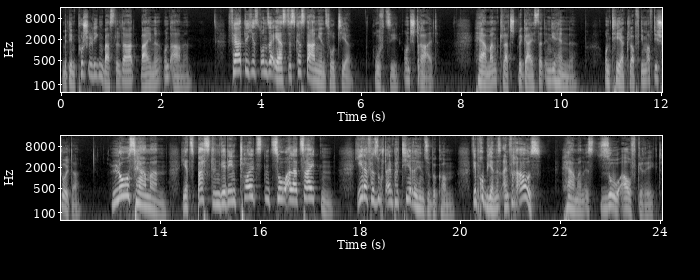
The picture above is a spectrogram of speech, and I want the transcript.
mit dem puscheligen Basteldraht Beine und Arme. Fertig ist unser erstes Kastanienzootier, ruft sie und strahlt. Hermann klatscht begeistert in die Hände und Thea klopft ihm auf die Schulter. Los, Hermann, jetzt basteln wir den tollsten Zoo aller Zeiten. Jeder versucht ein paar Tiere hinzubekommen. Wir probieren es einfach aus. Hermann ist so aufgeregt.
